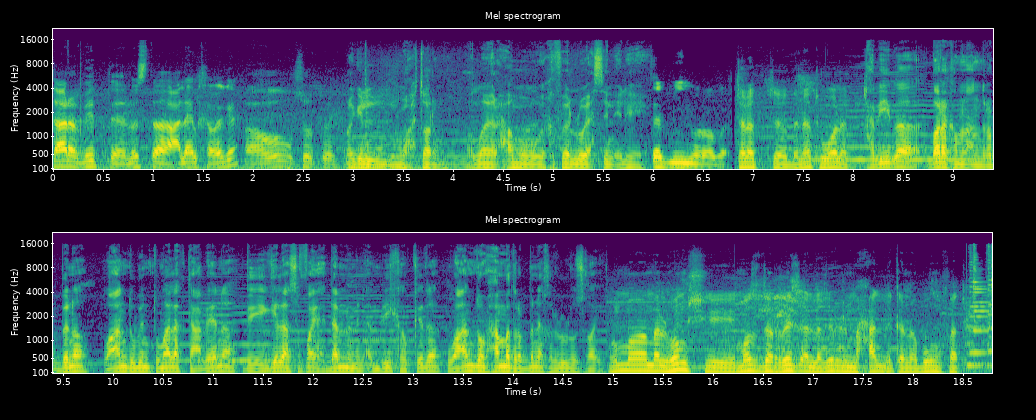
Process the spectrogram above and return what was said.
تعرف بيت الاسطى علاء الخواجة؟ اهو صورته اهي. راجل محترم الله يرحمه ويغفر له ويحسن إليه. ساب مين وراه بقى؟ ثلاث بنات وولد. حبيبة بركة من عند ربنا وعنده بنته ملك تعبانة بيجي لها صفايح دم من أمريكا وكده وعنده محمد ربنا يخليه له صغير. هم ما لهمش مصدر رزق إلا غير المحل اللي كان أبوهم فاتحه.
